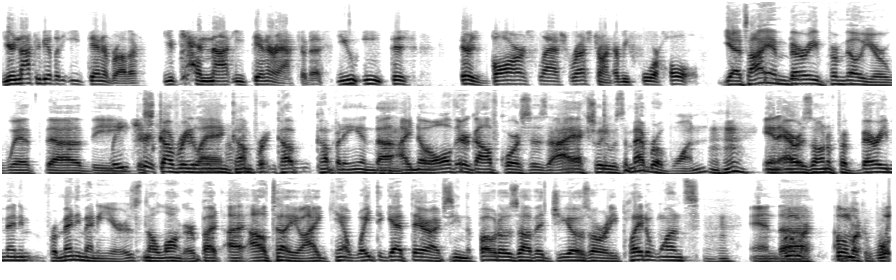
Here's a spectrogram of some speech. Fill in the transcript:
You're not going to be able to eat dinner, brother. You cannot eat dinner after this. You eat, this, there's bar slash restaurant every four holes. Yes, I am very familiar with uh, the Waitress Discovery Land service. Comfort Co- Company, and uh, I know all their golf courses. I actually was a member of one in Arizona for very many for many many years. No longer, but uh, I'll tell you, I can't wait to get there. I've seen the photos of it. Gio's already played it once, and uh, Boomer, I'm Boomer, looking forward.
